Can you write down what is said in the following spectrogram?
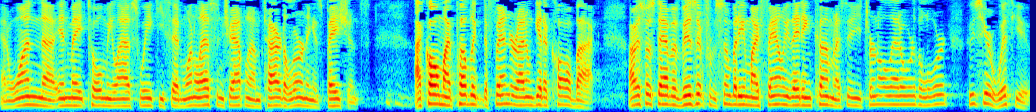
And one uh, inmate told me last week, he said, one lesson, chaplain, I'm tired of learning is patience. I call my public defender, I don't get a call back. I was supposed to have a visit from somebody in my family. They didn't come. And I said, You turn all that over to the Lord? Who's here with you?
